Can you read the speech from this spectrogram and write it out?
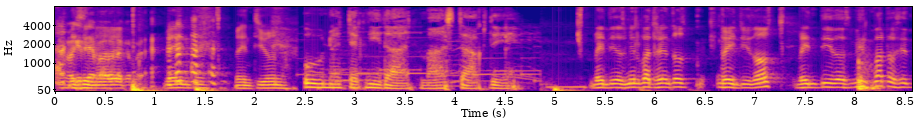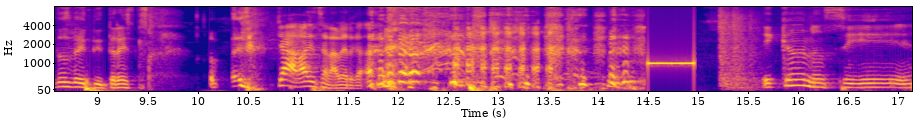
Aquí se llama la 19, cámara. 20, 21, Una eternidad más tarde. 22.422, 22.423. Ya, váyanse a la verga. y conocí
